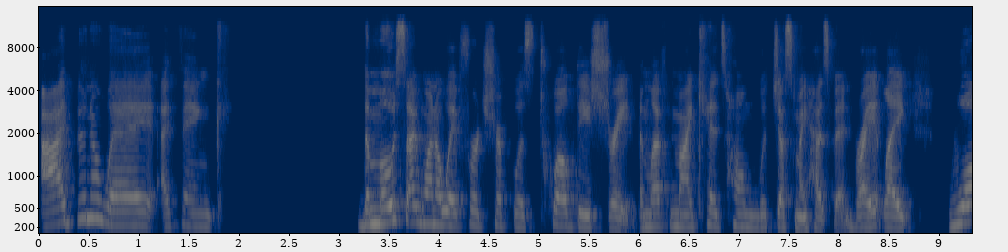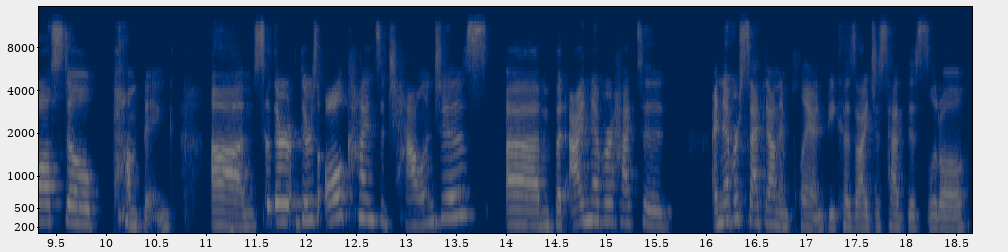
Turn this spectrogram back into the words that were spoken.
i've been away i think the most i went away for a trip was 12 days straight and left my kids home with just my husband right? Like while still pumping. Um so there there's all kinds of challenges um but i never had to i never sat down and planned because i just had this little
